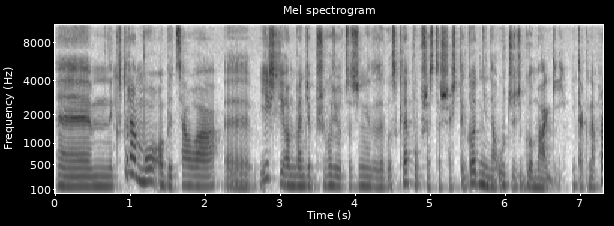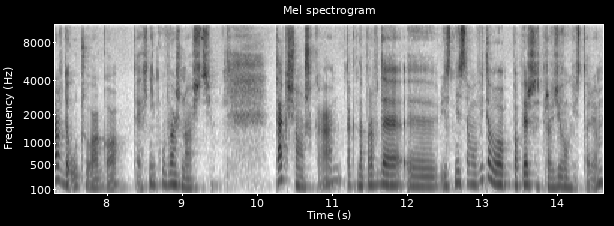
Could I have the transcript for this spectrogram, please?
em, która mu obiecała, e, jeśli on będzie przychodził codziennie do tego sklepu przez te 6 tygodni, nauczyć go magii. I tak naprawdę uczyła go technik uważności ta książka tak naprawdę y, jest niesamowita, bo po pierwsze jest prawdziwą historią,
